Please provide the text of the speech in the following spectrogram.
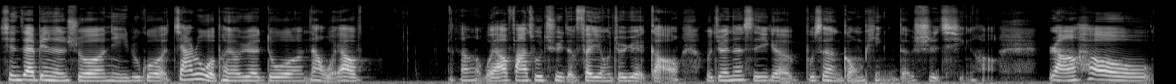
现在变成说，你如果加入我朋友越多，那我要，嗯、我要发出去的费用就越高。我觉得那是一个不是很公平的事情，哈。然后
